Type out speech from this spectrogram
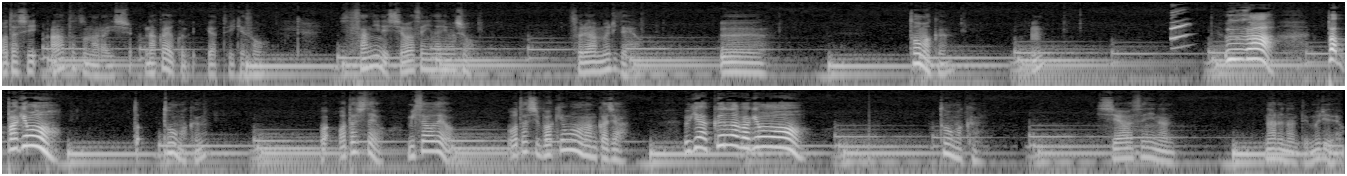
私、あなたとなら一緒、仲良くやっていけそう。三人で幸せになりましょう。それは無理だよ。うー。トーマくん？ん？うわば、化け物と、トーマくん？わ、私だよ。ミサオだよ。私化け物なんかじゃ。うぎゃ、来るな化け物トーマくん。幸せになんなるなんて無理だよ。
